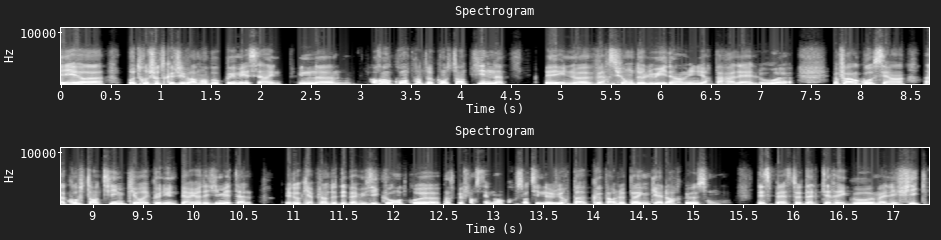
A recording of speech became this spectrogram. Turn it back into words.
Et euh, autre chose que j'ai vraiment beaucoup aimé, c'est une, une euh, rencontre entre Constantine et une version de lui d'un univers parallèle où, euh, enfin, en gros, c'est un, un, Constantine qui aurait connu une période heavy metal. Et donc, il y a plein de débats musicaux entre eux, euh, parce que forcément, Constantine ne jure pas que par le punk, alors que son espèce d'alter ego maléfique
